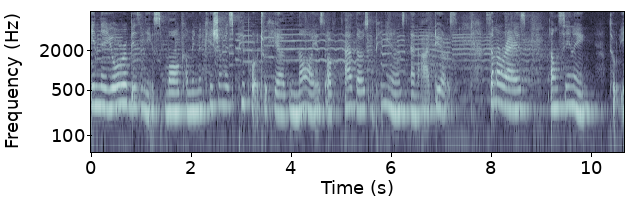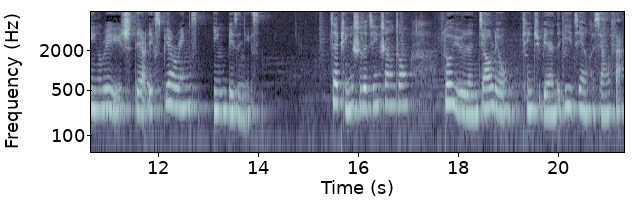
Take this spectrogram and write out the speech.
In your business, more communication with people to hear the noise of others' opinions and ideas. Summarize unseen. To enrich their experience in business，在平时的经商中，多与人交流，听取别人的意见和想法，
